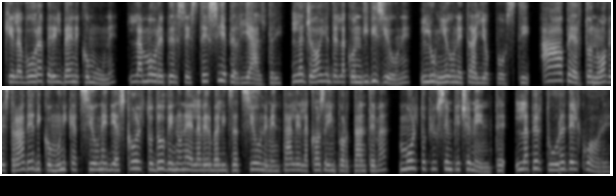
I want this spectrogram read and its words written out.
che lavora per il bene comune, l'amore per se stessi e per gli altri, la gioia della condivisione, l'unione tra gli opposti, ha aperto nuove strade di comunicazione e di ascolto dove non è la verbalizzazione mentale la cosa importante ma, molto più semplicemente, l'apertura del cuore.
